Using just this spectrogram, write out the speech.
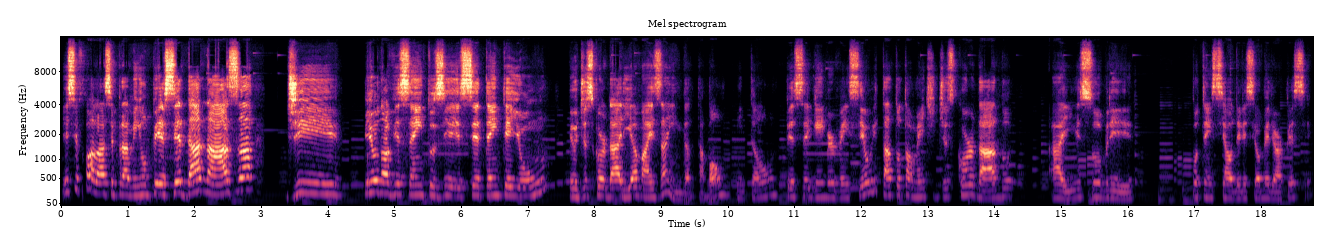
E se falasse para mim um PC da NASA de 1971, eu discordaria mais ainda, tá bom? Então, PC Gamer venceu e tá totalmente discordado aí sobre o potencial dele ser o melhor PC.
